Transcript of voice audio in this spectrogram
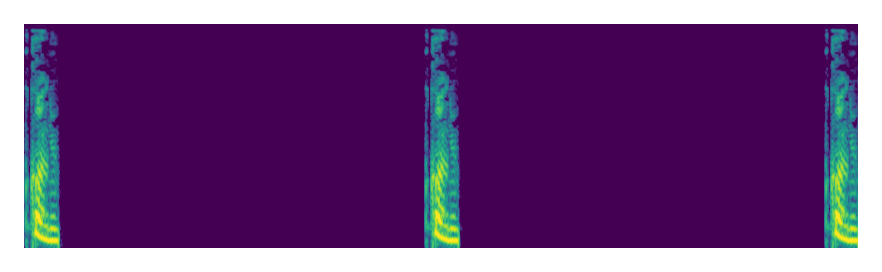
Konu. Konu. Konu.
